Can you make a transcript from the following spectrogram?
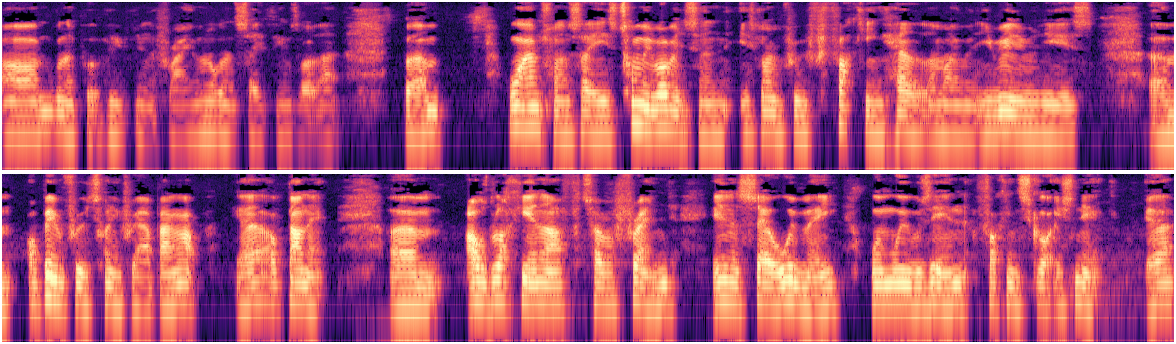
I'm not going to put people in a frame. I'm not going to say things like that. But um, what I'm trying to say is Tommy Robinson is going through fucking hell at the moment. He really, really is. Um, I've been through 23 hour bang up. Yeah, I've done it. Um, I was lucky enough to have a friend in the cell with me when we was in fucking Scottish Nick. Yeah.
